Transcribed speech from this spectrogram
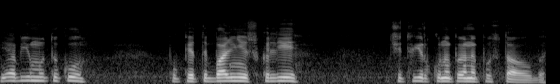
Я б йому таку по п'ятибальній шкалі четвірку, напевне, поставив би.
